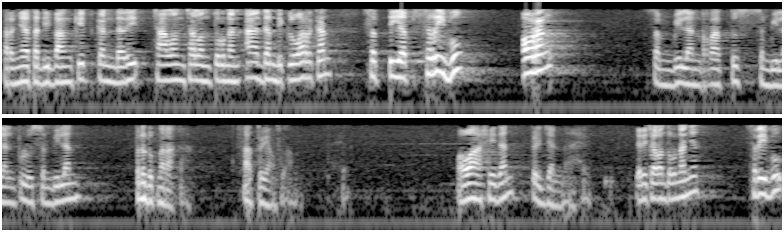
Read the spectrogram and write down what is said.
ternyata dibangkitkan dari calon-calon turunan Adam dikeluarkan setiap seribu orang 999 penduduk neraka. Satu yang selamat. Wawahidan fil jannah. Jadi calon turunannya seribu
